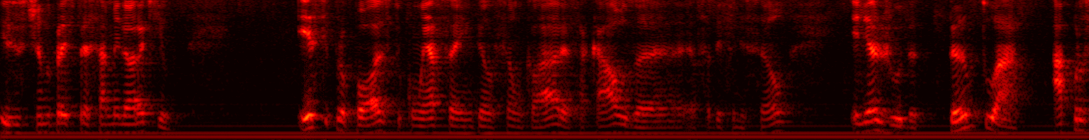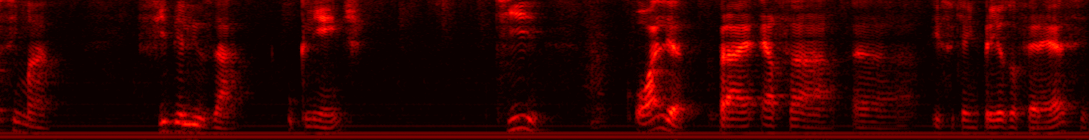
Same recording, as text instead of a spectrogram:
existindo para expressar melhor aquilo. Esse propósito, com essa intenção clara, essa causa, essa definição, ele ajuda tanto a aproximar, fidelizar o cliente, que olha para essa uh, isso que a empresa oferece,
